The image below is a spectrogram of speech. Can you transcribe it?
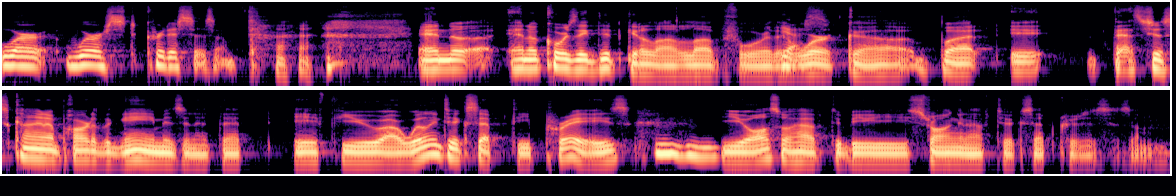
or worst criticism. and uh, and of course they did get a lot of love for their yes. work, uh, but it, that's just kind of part of the game, isn't it? That if you are willing to accept the praise, mm-hmm. you also have to be strong enough to accept criticism.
